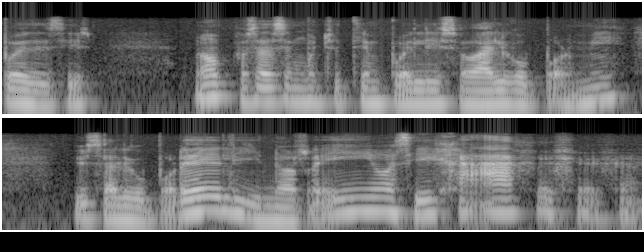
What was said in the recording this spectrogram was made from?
puedes decir, no, pues hace mucho tiempo él hizo algo por mí, yo salgo por él y nos reímos y ja, ja, ja, ja.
